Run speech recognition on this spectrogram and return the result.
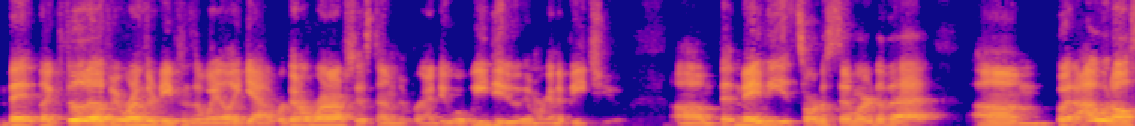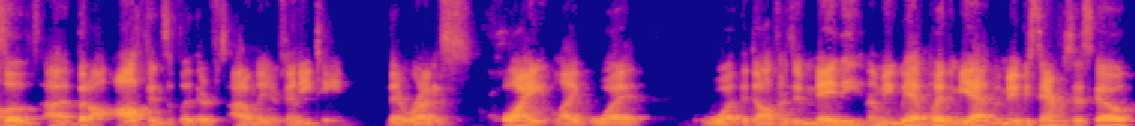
They like Philadelphia runs their defense away. Like yeah, we're to run our system and we're to do what we do and we're to beat you. Um, but maybe it's sort of similar to that. Um, but I would also, uh, but offensively, there's I don't think there's any team that runs quite like what what the Dolphins do. Maybe I mean we haven't played them yet, but maybe San Francisco.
